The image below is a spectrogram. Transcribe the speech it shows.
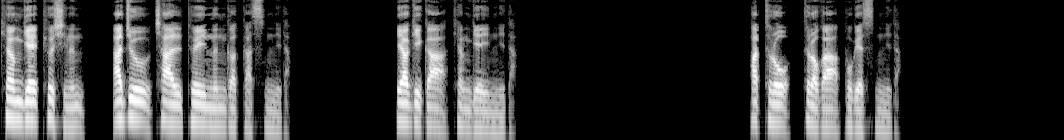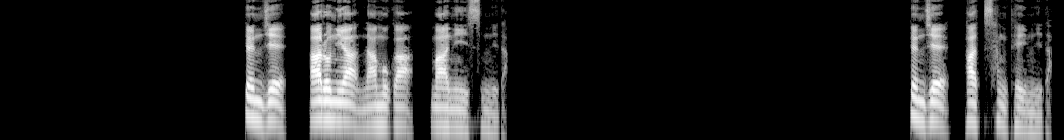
경계 표시는 아주 잘 돼 있는 것 같습니다. 여기가 경계입니다. 밭으로 들어가 보겠습니다. 현재 아로니아 나무가 많이 있습니다. 현재 밭 상태입니다.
